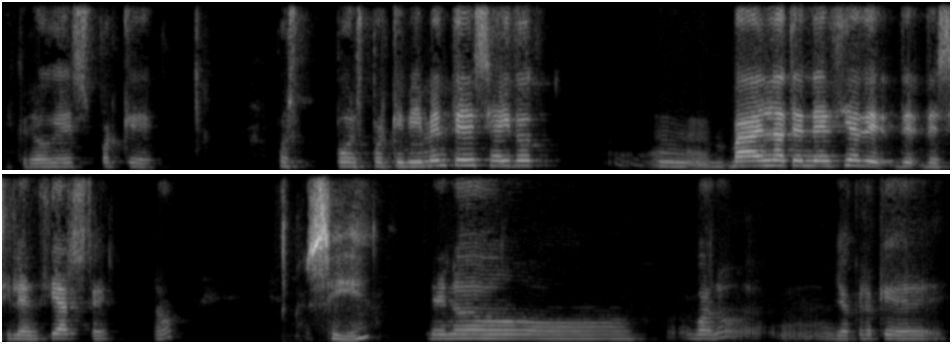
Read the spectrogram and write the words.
Y creo que es porque, pues, pues porque mi mente se ha ido Mm, va en la tendencia de, silenciarse, ¿no? Sí. De no, bueno, yo creo que,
